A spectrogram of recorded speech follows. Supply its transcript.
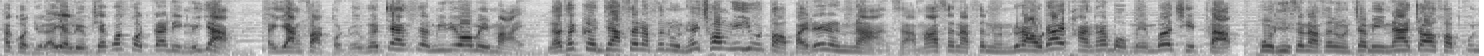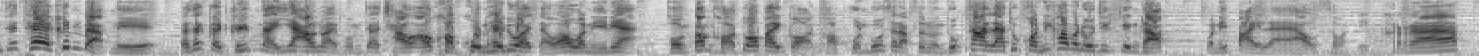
ถ้ากดอยู่แล้วอย่าลืมเช็คว่ากดกระดิ่งหรือยัง ถ้ายังฝากกดด้วยเพื่อแจ้งเตือนวิดีโอใหม่ๆ แล้วถ้าเกิดอยากสนับสนุนให้ช่องนี้อยู่ต่อไปได้นานๆ สามารถสนับสนุนเราได้ผ่านระบบ Membership ครับ ผู้ที่สนับสนุนจะมีหน้าจอขอบคุณเท่ๆขึ้นแบบนี้ และถ้าเกิดคลิปไหนยาวหน่อยผมจะเช้าเอาขอบคุณให้ด้วย แต่ว่าวันนี้เนี่ยคงต้องขอตัวไปก่อนขอบคุณผู้สนับสนุนทุกท่านและทุกคนที่เข้ามาดูจริงๆครับ วันนี้ไปแล้ว สวัสดีครับ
